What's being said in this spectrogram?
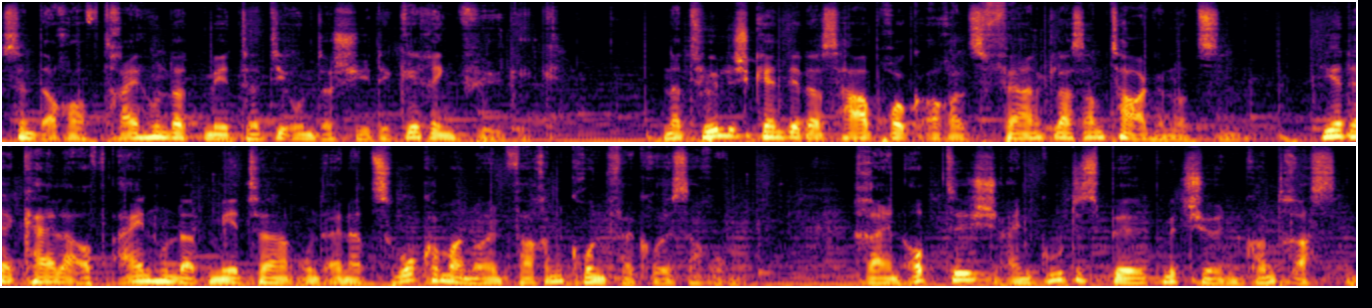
sind auch auf 300 Meter die Unterschiede geringfügig. Natürlich könnt ihr das Harbrock auch als Fernglas am Tage nutzen. Hier der Keiler auf 100 Meter und einer 2,9-fachen Grundvergrößerung. Rein optisch ein gutes Bild mit schönen Kontrasten.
